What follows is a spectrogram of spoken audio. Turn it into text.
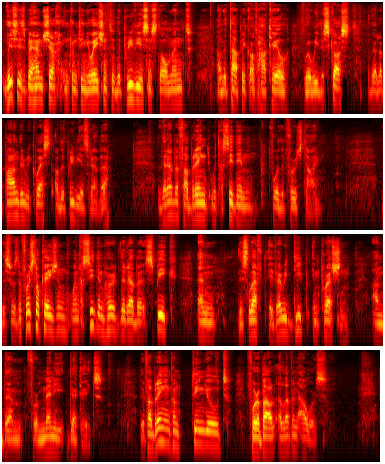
This is Behemshach in continuation to the previous installment on the topic of Hakel, where we discussed that upon the request of the previous Rebbe, the Rebbe fabringed with Chassidim for the first time. This was the first occasion when Chassidim heard the Rebbe speak, and this left a very deep impression on them for many decades. The fabringen continued for about 11 hours.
